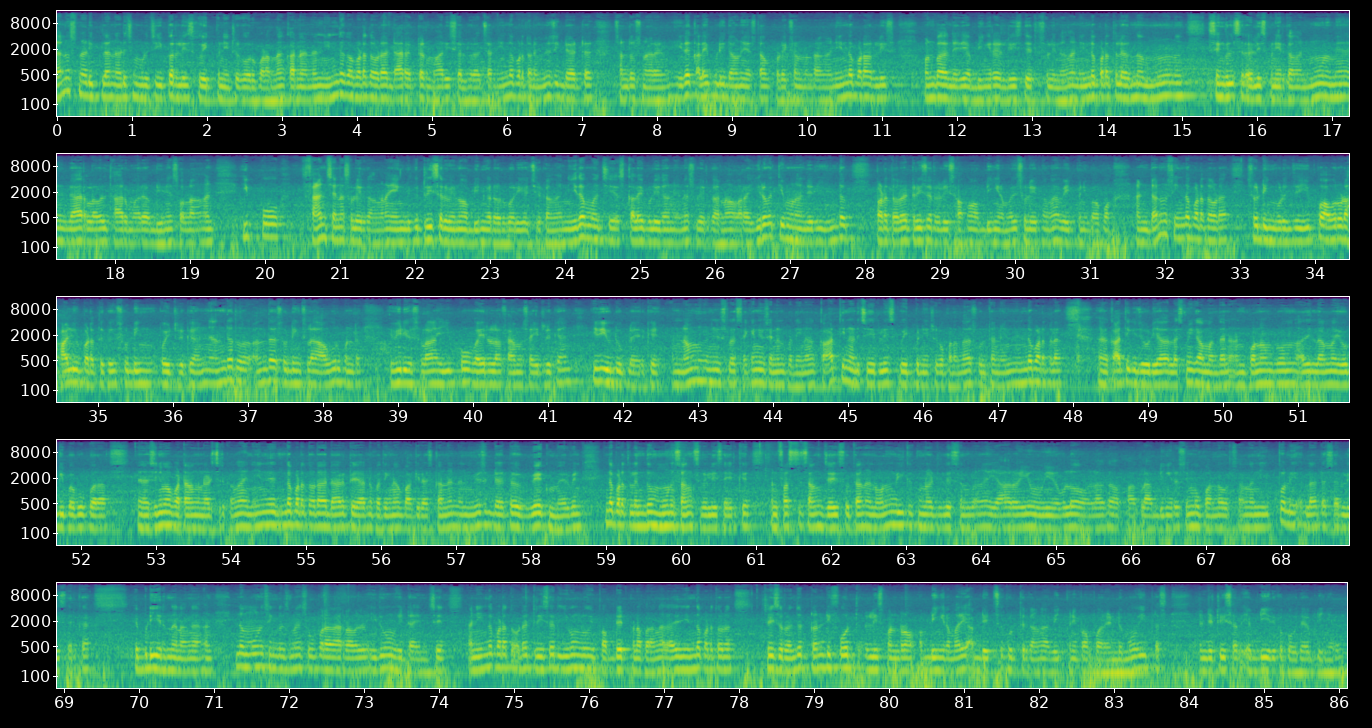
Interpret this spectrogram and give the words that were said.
தனுஷ் நடிப்பில் நடித்து முடிச்சு இப்போ ரிலீஸ்க்கு வெயிட் பண்ணிட்டு இருக்க ஒரு படம் தான். கர்ணன் இந்த படத்தோட டேரக்டர் மாரி செல்வராஜ் and இந்த படத்தோட மியூசிக் டைரக்டர் சந்தோஷ் நாராயண். இதை கலைப்புலி தானு எஸ் தான் ப்ரொடக்ஷன் பண்ணுறாங்க இந்த படம் ரிலீஸ் ஒன்பதாம் தேதி அப்படிங்கிற ரிலீஸ் டேட் சொல்லியிருந்தாங்க. இந்த படத்தில் இருந்த மூணு சிங்கிள்ஸ் ரிலீஸ் பண்ணியிருக்காங்க. மூணுமே வேறு லெவல் தாறுமாறு அப்படின்னே சொல்லலாம் அண்ட் இப்போது ஃபேன்ஸ் என்ன சொல்லியிருக்காங்கன்னா எங்களுக்கு ட்ரீசர் வேணும் அப்படிங்கிற ஒரு கோரி வச்சுருக்காங்க. இதை வச்சு எஸ் கலைப்புலி தான் என்ன சொல்லியிருக்காருன்னா வர இருபத்தி மூணாம் தேதி இந்த படத்தோட ட்ரீசர் ரிலீஸ் ஆகும் அப்படிங்கிற மாதிரி சொல்லியிருக்காங்க. வெயிட் பண்ணி பார்ப்போம். அண்ட் தனுஷ் இந்த படத்தோட ஷூட்டிங் முடிஞ்சு இப்போ அவரோட ஹாலிவுட் படத்துக்கு ஷூட்டிங் போயிட்டுருக்கு. அண்ட் அந்த அந்த ஷூட்டிங்ஸில் அவர் பண்ணுற வீடியோஸ்லாம் இப்போது வைரலாக ஃபேமஸ் ஆகிட்டுருக்கு அண்ட் இது யூடியூப்பில் இருக்குது அண்ட் நம்ம நியூஸில் செகண்ட் நியூஸ் என்னென்னு பார்த்தீங்கன்னா கார்த்தி நடித்து ரிலீஸ்க்கு வெயிட் பண்ணிட்டு இருக்க படம் தான் சுல்தான் இந்த- படத்தில் கார்த்திக் ஜோடியா லக்ஷ்மிகா மந்தன் அண்ட் பொன்னம்புரம் அது இல்லாமல் யோகி பாபு போகிற சினிமா பட்டவங்க நடிச்சிருக்காங்க. இந்த இந்த படத்தோட டேரக்டர் யாருன்னு பார்த்தீங்கன்னா Bhagyaraj Kannan. And music director Vivek Merwin. இந்த படத்துலேருந்து மூணு சாங்ஸ் ரிலீஸ் ஆயிருக்கு. And first song Jai Sultan and one வீக்குக்கு முன்னாடி ரிலீஸ் பண்ண யாரையும் எவ்வளோ அழகாக பார்க்கலாம் அப்படிங்கிற சிம்மு பண்ண ஒரு சாங் அண்ட் இப்போ லேட்டஸ்ட்டாக ரிலீஸ் ஆயிருக்க. எப்படி இருந்தேன் நாங்கள் அண்ட் இந்த மூணு சிங்கிள்ஸுமே சூப்பராக வேறு லெவல் இதுவும் ஹிட் ஆயிருந்துச்சு. அண்ட் இந்த படத்தோட ட்ரீசர் இவங்களும் இப்போ அப்டேட் பண்ண போகிறாங்க அதாவது இந்த படத்தோட ட்ரீசர் வந்து டுவெண்ட்டி ஃபோர்த் ரிலீஸ் பண்ணுறோம் அப்படிங்கிற மாதிரி அப்டேட்ஸு கொடுத்துருக்காங்க. வெயிட் பண்ணி பார்ப்போம். ரெண்டு மூவி ப்ளஸ் ரெண்டு ட்ரீசர் எப்படி இருக்க போகுது அப்படிங்கிறது.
